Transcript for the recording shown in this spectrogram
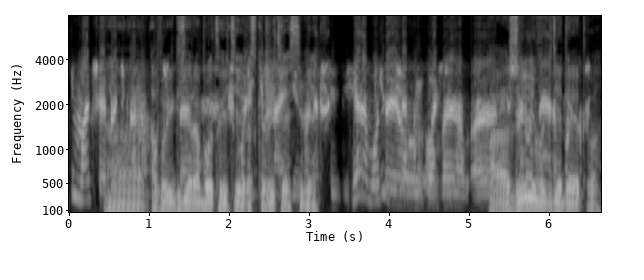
и младшая дочка, она А вы где работаете? Расскажите о себе. Работаю в... Э, а жили вы где до этого?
